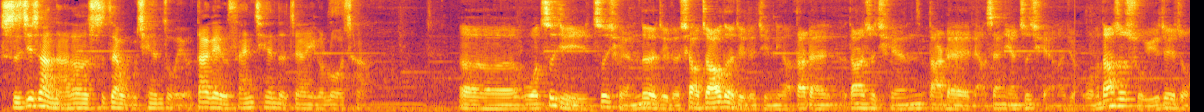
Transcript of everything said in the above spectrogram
实际上拿到的是在五千左右，大概有三千的这样一个落差。呃，我自己之前的这个校招的这个经历啊，大概当然是前大概两三年之前了。就我们当时属于这种，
